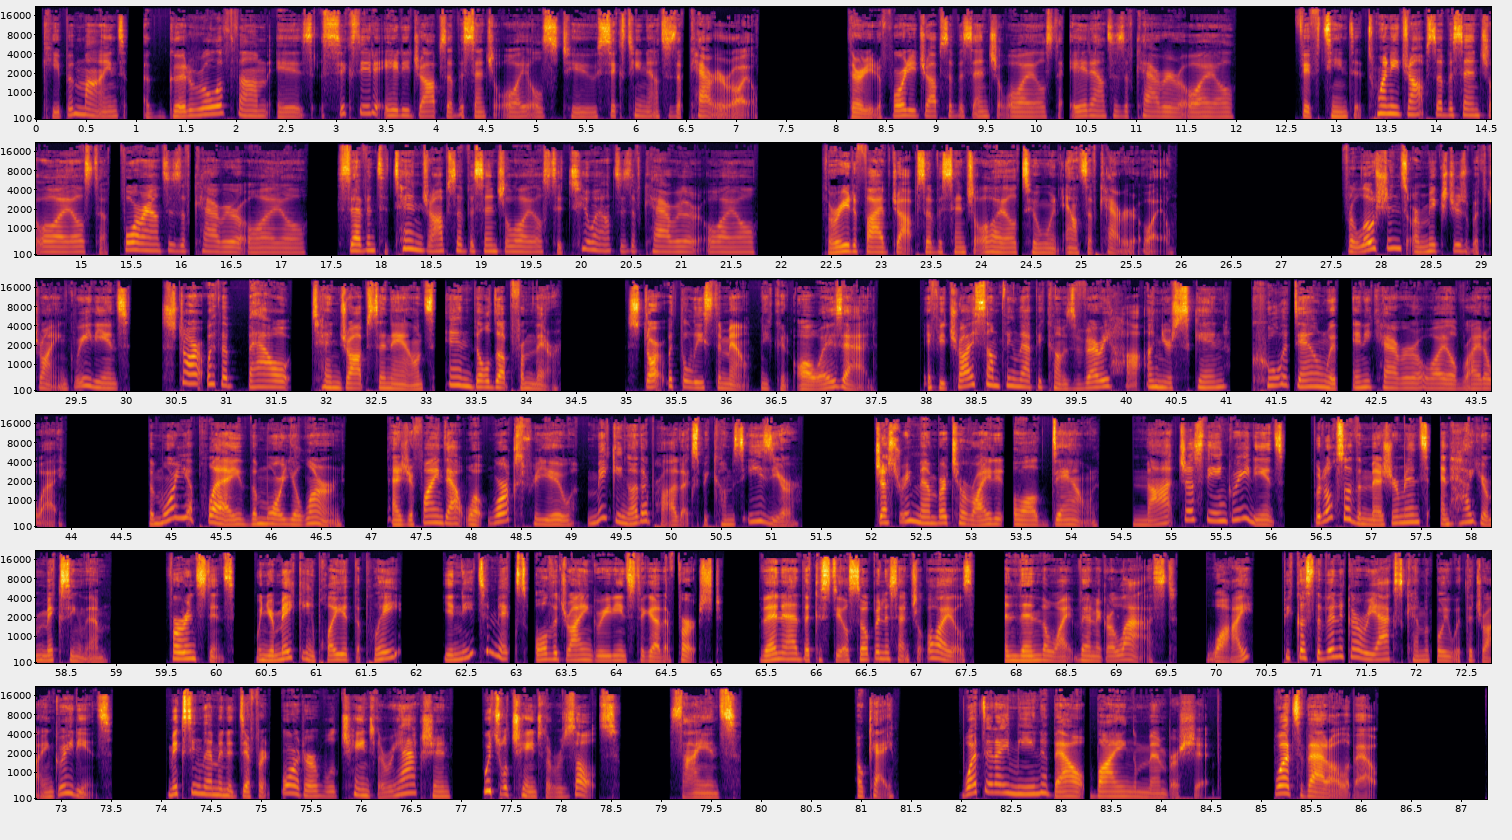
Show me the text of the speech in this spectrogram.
Keep in mind, a good rule of thumb is 60 to 80 drops of essential oils to 16 ounces of carrier oil, 30 to 40 drops of essential oils to 8 ounces of carrier oil, 15 to 20 drops of essential oils to 4 ounces of carrier oil, 7 to 10 drops of essential oils to 2 ounces of carrier oil, three to five drops of essential oil to an ounce of carrier oil. For lotions or mixtures with dry ingredients, start with about 10 drops an ounce and build up from there. Start with the least amount. You can always add. If you try something that becomes very hot on your skin, cool it down with any carrier oil right away. The more you play, the more you learn. As you find out what works for you, making other products becomes easier. Just remember to write it all down, not just the ingredients, but also the measurements and how you're mixing them. For instance, when you're making play at the plate, you need to mix all the dry ingredients together first, then add the Castile soap and essential oils, and then the white vinegar last. Why? Because the vinegar reacts chemically with the dry ingredients. Mixing them in a different order will change the reaction, which will change the results. Science. Okay, what did I mean about buying a membership? What's that all about?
